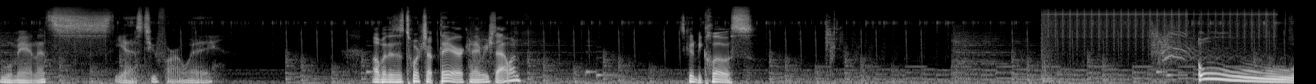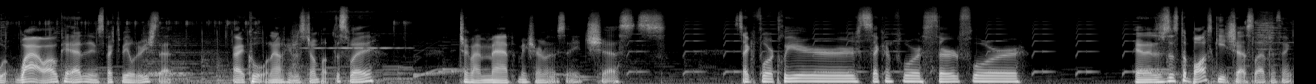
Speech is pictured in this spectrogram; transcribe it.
Oh man, that's... Yeah, it's too far away. Oh, but there's a torch up there. Can I reach that one? It's gonna be close. Wow. Okay, I didn't expect to be able to reach that. All right, cool. Now I can just jump up this way. Check my map, make sure I don't miss any chests. Second floor clear, second floor, third floor. And there's just a boss key chest left, I think.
